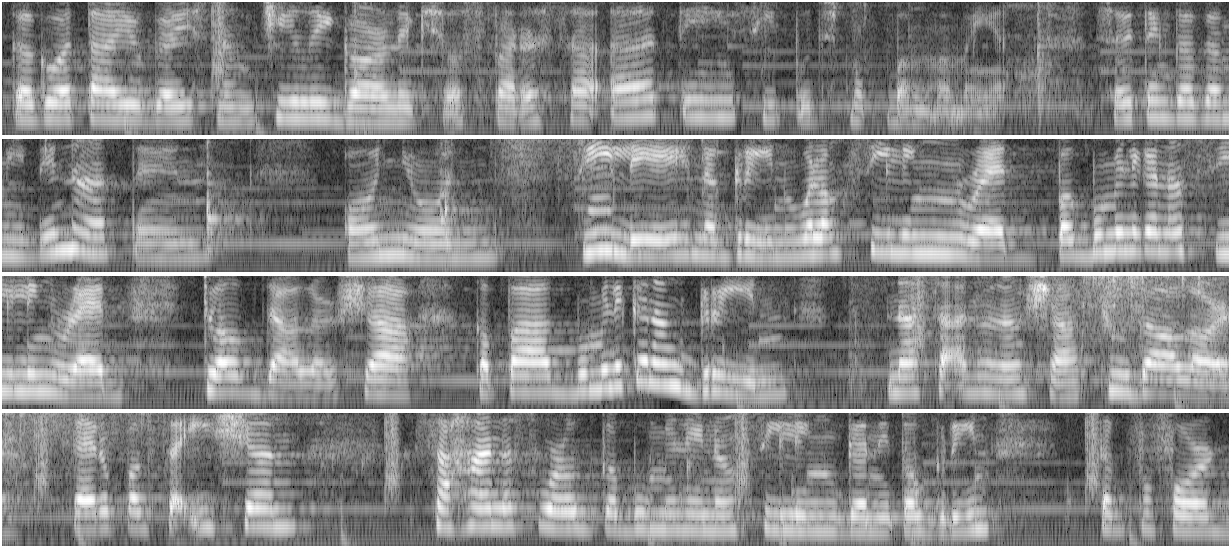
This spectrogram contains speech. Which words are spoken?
Gagawa tayo guys ng chili garlic sauce para sa ating seafood mukbang mamaya. So ito yung gagamitin natin. Onions, sili na green, walang siling red. Pag bumili ka ng siling red, $12 siya. Kapag bumili ka ng green, nasa ano lang siya, $2. Pero pag sa Asian, sa Hana's World ka bumili ng siling ganito green, tagpo $4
